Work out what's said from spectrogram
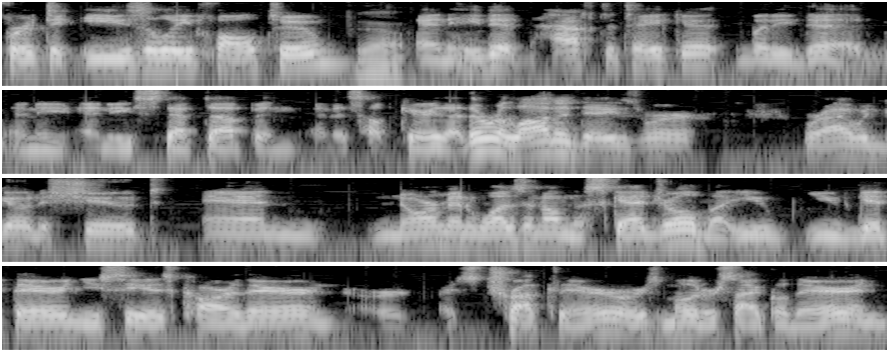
for it to easily fall to. Yeah. And he didn't have to take it, but he did, and he and he stepped up and, and has helped carry that. There were a lot of days where where I would go to shoot and Norman wasn't on the schedule, but you you get there and you see his car there and or his truck there or his motorcycle there and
